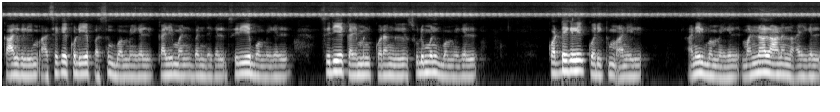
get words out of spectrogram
கால்களையும் அசைக்கக்கூடிய பசும் பொம்மைகள் களிமண் பந்துகள் சிறிய பொம்மைகள் சிறிய களிமண் குரங்கு சுடுமண் பொம்மைகள் கொட்டைகளை கொறிக்கும் அணில் அணில் பொம்மைகள் மண்ணால் ஆன நாய்கள்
